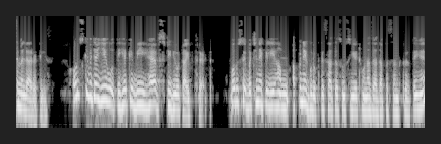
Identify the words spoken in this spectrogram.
similarities اور اس کی وجہ یہ ہوتی ہے کہ وی ہیو اسٹیریو ٹائپ تھریٹ اور اسے بچنے کے لیے ہم اپنے گروپ کے ساتھ ایسوسیٹ ہونا زیادہ پسند کرتے ہیں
